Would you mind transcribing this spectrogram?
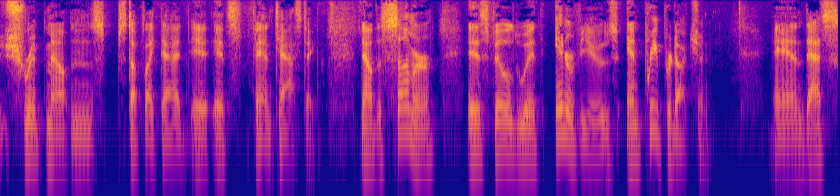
shrimp mountains, stuff like that. It, it's fantastic. Now, the summer is filled with interviews and pre production. And that's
